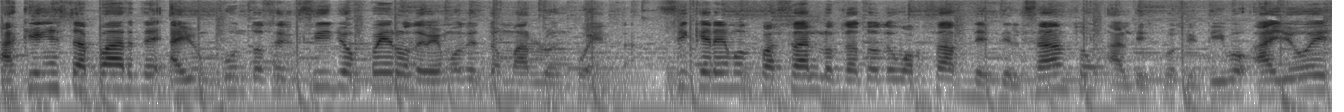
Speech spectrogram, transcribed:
Aquí en esta parte hay un punto sencillo pero debemos de tomarlo en cuenta. Si queremos pasar los datos de WhatsApp desde el Samsung al dispositivo iOS,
